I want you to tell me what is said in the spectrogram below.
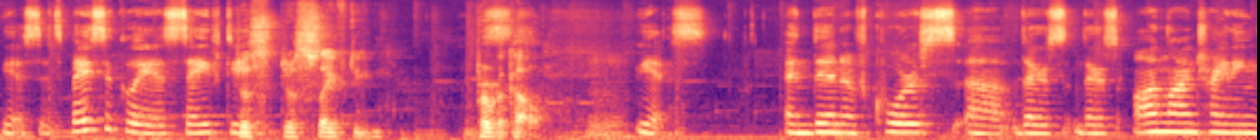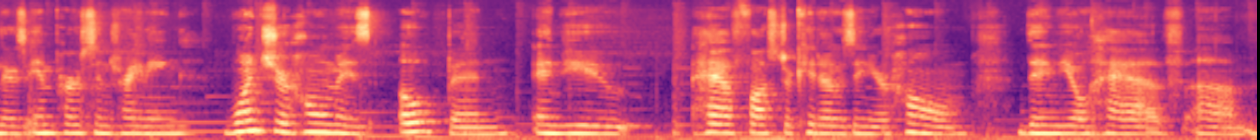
Yes, it's basically a safety. Just just safety protocol. Yes. And then of course uh, there's there's online training, there's in-person training. Once your home is open and you have foster kiddos in your home, then you'll have um,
